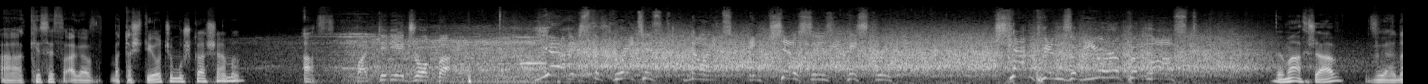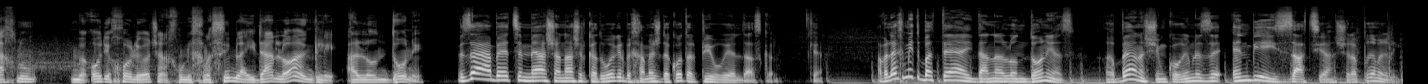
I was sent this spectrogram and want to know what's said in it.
הכסף, אגב, בתשתיות שמושקע שם, עף. by Didier Drogba. Yeah, it's the greatest night in Chelsea's history. Champions of Europe at last. ומה עכשיו? ואנחנו, מאוד יכול להיות שאנחנו נכנסים לעידן לא האנגלי, הלונדוני. וזה היה בעצם 100 שנה של כדורגל בחמש דקות על פי אוריאל דסקל. כן. אבל איך מתבטא העידן הלונדוני הזה? הרבה אנשים קוראים לזה NBAיזציה של הפרמייר ליג.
